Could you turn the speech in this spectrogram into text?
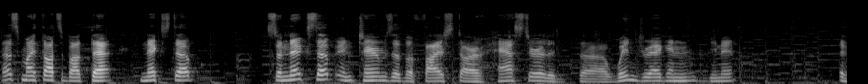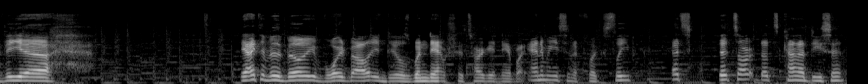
that's my thoughts about that. Next up, so next up in terms of the five-star Hastur, the, the Wind Dragon unit, the uh, the active ability Void Valley deals wind damage to target nearby enemies and inflicts sleep. That's that's our, that's kind of decent.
